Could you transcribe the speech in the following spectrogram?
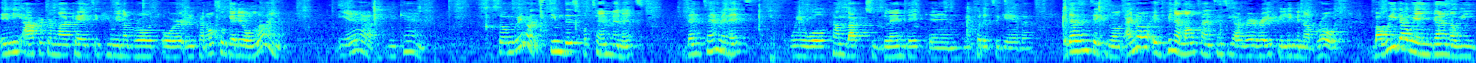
any African market if you're in abroad or you can also get it online. Yeah you can so I'm going to steam this for 10 minutes. Then 10 minutes, we will come back to blend it and we put it together. It doesn't take long. I know it's been a long time since you have read if you're living abroad, but we that we're in Ghana, we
